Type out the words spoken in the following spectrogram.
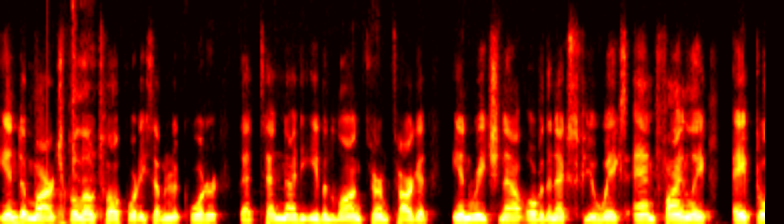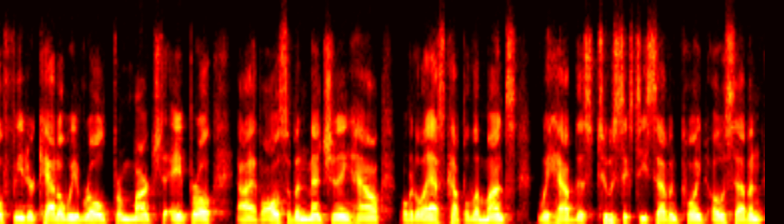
into March okay. below 1247 and a quarter, that 1090 even long-term target in reach now over the next few weeks. And finally, April feeder cattle, we rolled from March to April. I've also been mentioning how over the last couple of months, we have this 267.07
